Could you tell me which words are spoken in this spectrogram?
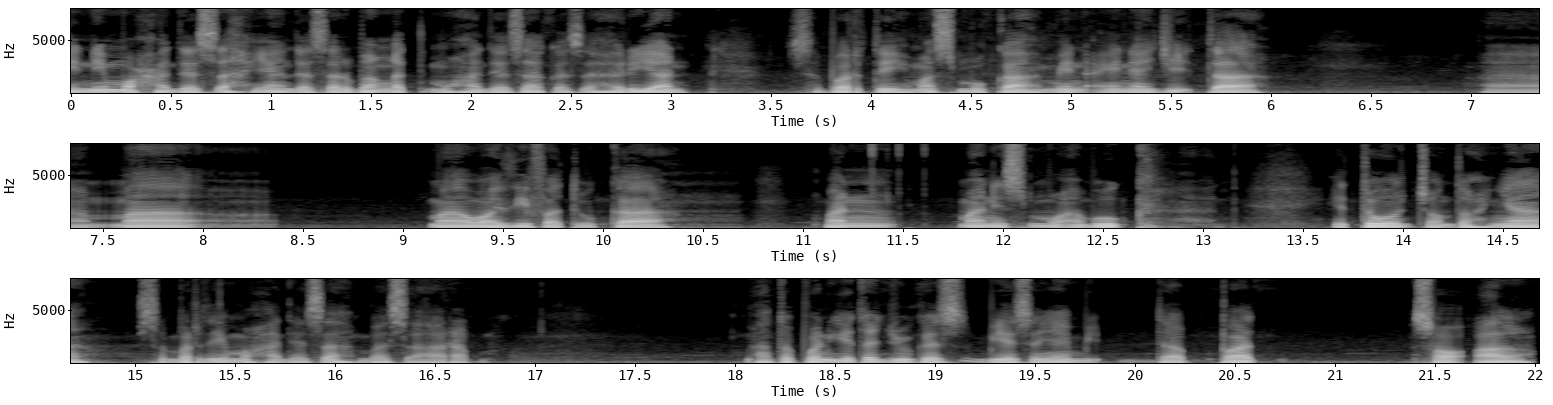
ini muhadatsah yang dasar banget, muhadatsah keseharian seperti mas muka min aina jita. Uh, ma ma wazifatuka. Man manismu abuk. Itu contohnya seperti muhadasah bahasa Arab. Ataupun kita juga biasanya dapat soal.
